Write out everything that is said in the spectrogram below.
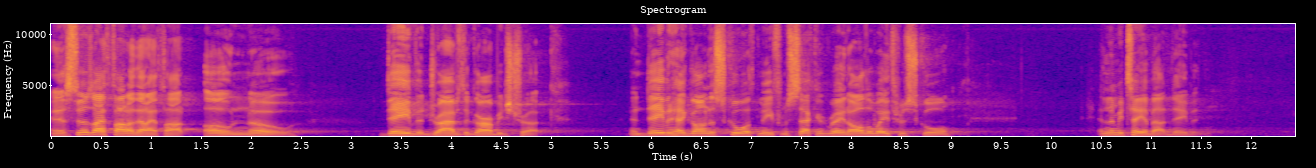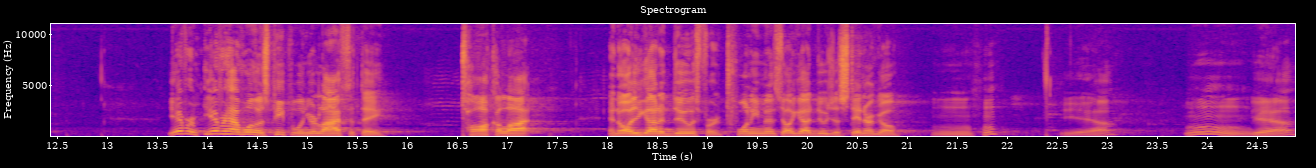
And as soon as I thought of that, I thought, oh no, David drives the garbage truck. And David had gone to school with me from second grade all the way through school. And let me tell you about David. You ever, you ever have one of those people in your life that they talk a lot, and all you got to do is for 20 minutes, all you got to do is just stand there and go, mm hmm, yeah, Mm, yeah.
